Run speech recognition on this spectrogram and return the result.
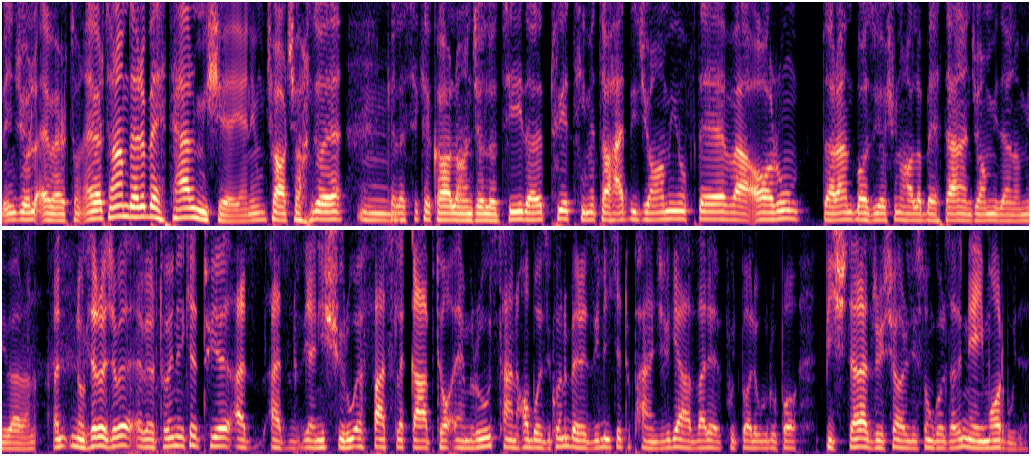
این جلو اورتون. اورتون هم داره بهتر میشه. یعنی اون 442 کلاسیک کارلو آنجلوتی داره توی تیم تا حدی جا میفته و آروم دارن بازیاشون حالا بهتر انجام میدن و می‌برن. نکته راجع به اورتون اینه که توی از از یعنی شروع فصل قبل تا امروز تنها بازیکن برزیلی که تو پنج لیگ اول فوتبال اروپا بیشتر از ریشارلیسون گل زده نیمار بوده.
